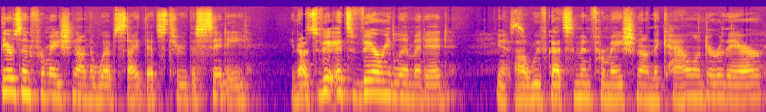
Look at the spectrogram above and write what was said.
there's information on the website that's through the city. You know, it's it's very limited. Yes. Uh, we've got some information on the calendar there.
